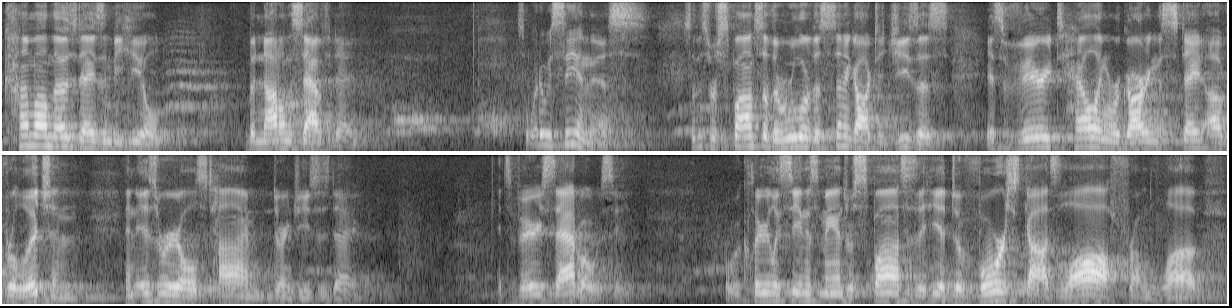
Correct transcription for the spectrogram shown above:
Come on those days and be healed, but not on the Sabbath day. So, what do we see in this? So, this response of the ruler of the synagogue to Jesus is very telling regarding the state of religion in Israel's time during Jesus' day. It's very sad what we see. What we clearly see in this man's response is that he had divorced God's law from love.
